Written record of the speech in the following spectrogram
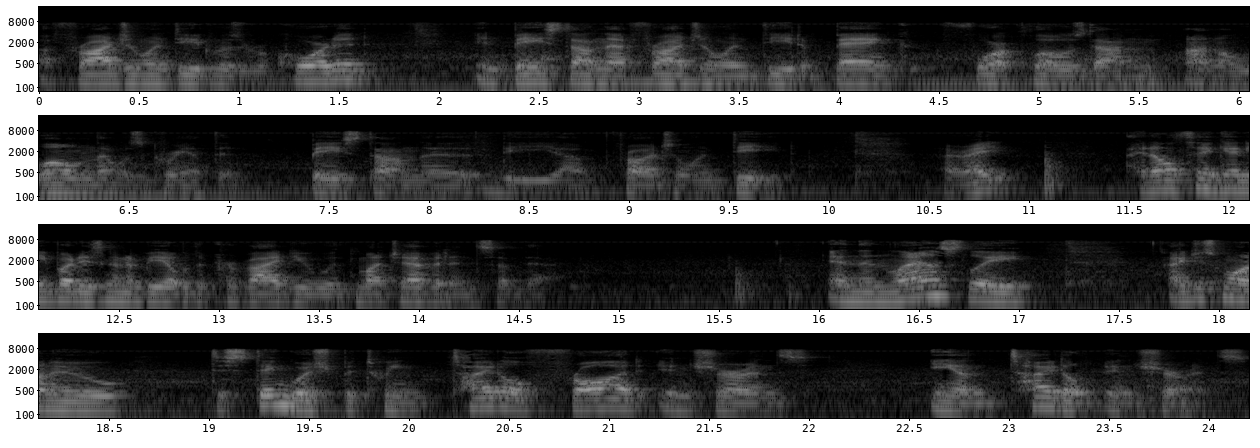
a fraudulent deed was recorded, and based on that fraudulent deed, a bank foreclosed on, on a loan that was granted based on the, the uh, fraudulent deed. All right? I don't think anybody's going to be able to provide you with much evidence of that. And then lastly, I just want to distinguish between title fraud insurance and title insurance.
